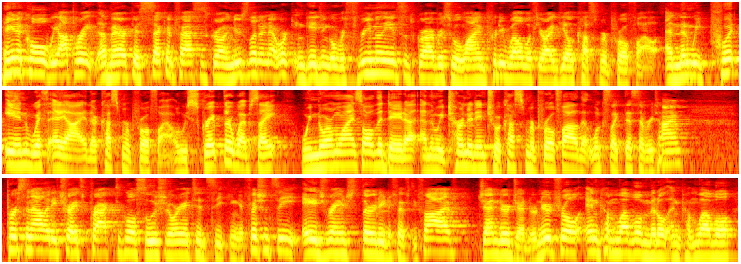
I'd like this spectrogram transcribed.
Hey Nicole, we operate America's second fastest growing newsletter network, engaging over 3 million subscribers who align pretty well with your ideal customer profile. And then we put in with AI their customer profile. We scrape their website, we normalize all the data, and then we turn it into a customer profile that looks like this every time. Personality traits, practical, solution oriented, seeking efficiency, age range 30 to 55, gender, gender neutral, income level, middle income level,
